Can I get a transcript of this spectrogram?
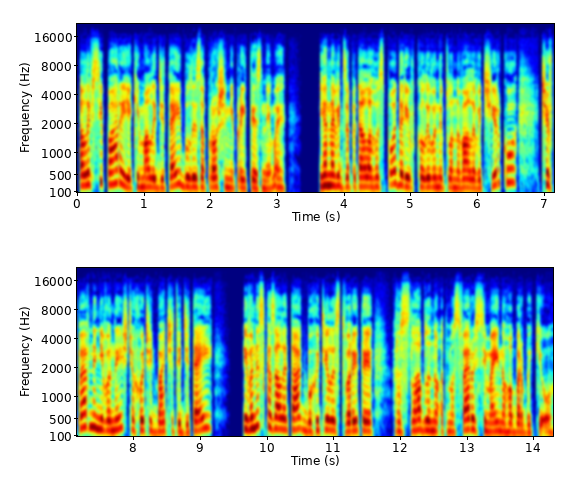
Але всі пари, які мали дітей, були запрошені прийти з ними. Я навіть запитала господарів, коли вони планували вечірку, чи впевнені вони, що хочуть бачити дітей, і вони сказали так, бо хотіли створити розслаблену атмосферу сімейного барбекю.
